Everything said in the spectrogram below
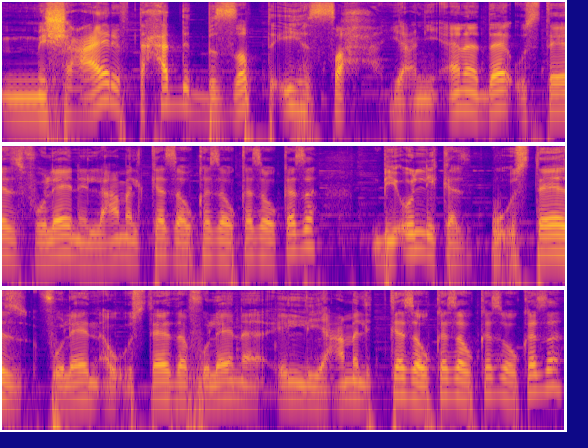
مش عارف تحدد بالظبط إيه الصح. يعني أنا ده أستاذ فلان اللي عمل كذا وكذا وكذا وكذا بيقول لي كذا. وأستاذ فلان أو أستاذة فلانة اللي عملت كذا وكذا وكذا وكذا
